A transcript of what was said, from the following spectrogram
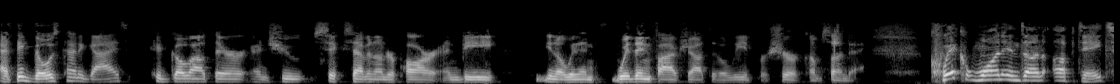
I think those kind of guys could go out there and shoot six, seven under par and be, you know, within, within five shots of the lead for sure come Sunday. Quick one and done update.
